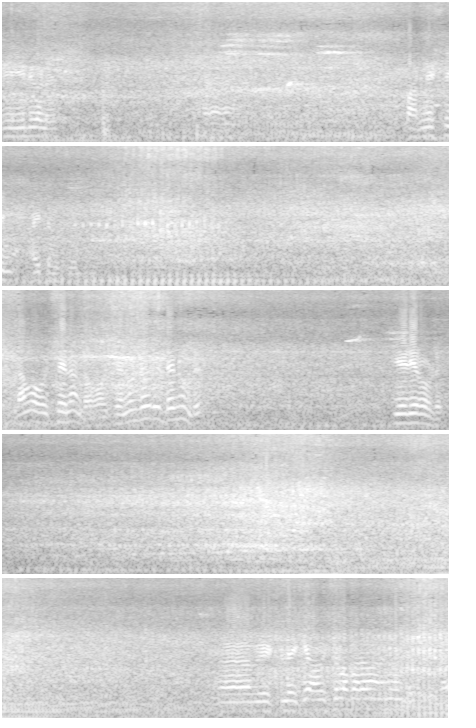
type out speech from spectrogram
വീലുകൾ ഫർണിഷിങ് ഐറ്റംസ് എല്ലാം ഹോൾസെയിലുണ്ടോ ഹോൾസെയിലുണ്ട് റിട്ടേണുണ്ട് കെ ഡി റോഡ്. വീട്ടിലേക്ക് ആവശ്യമുള്ള പല പിന്നെ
